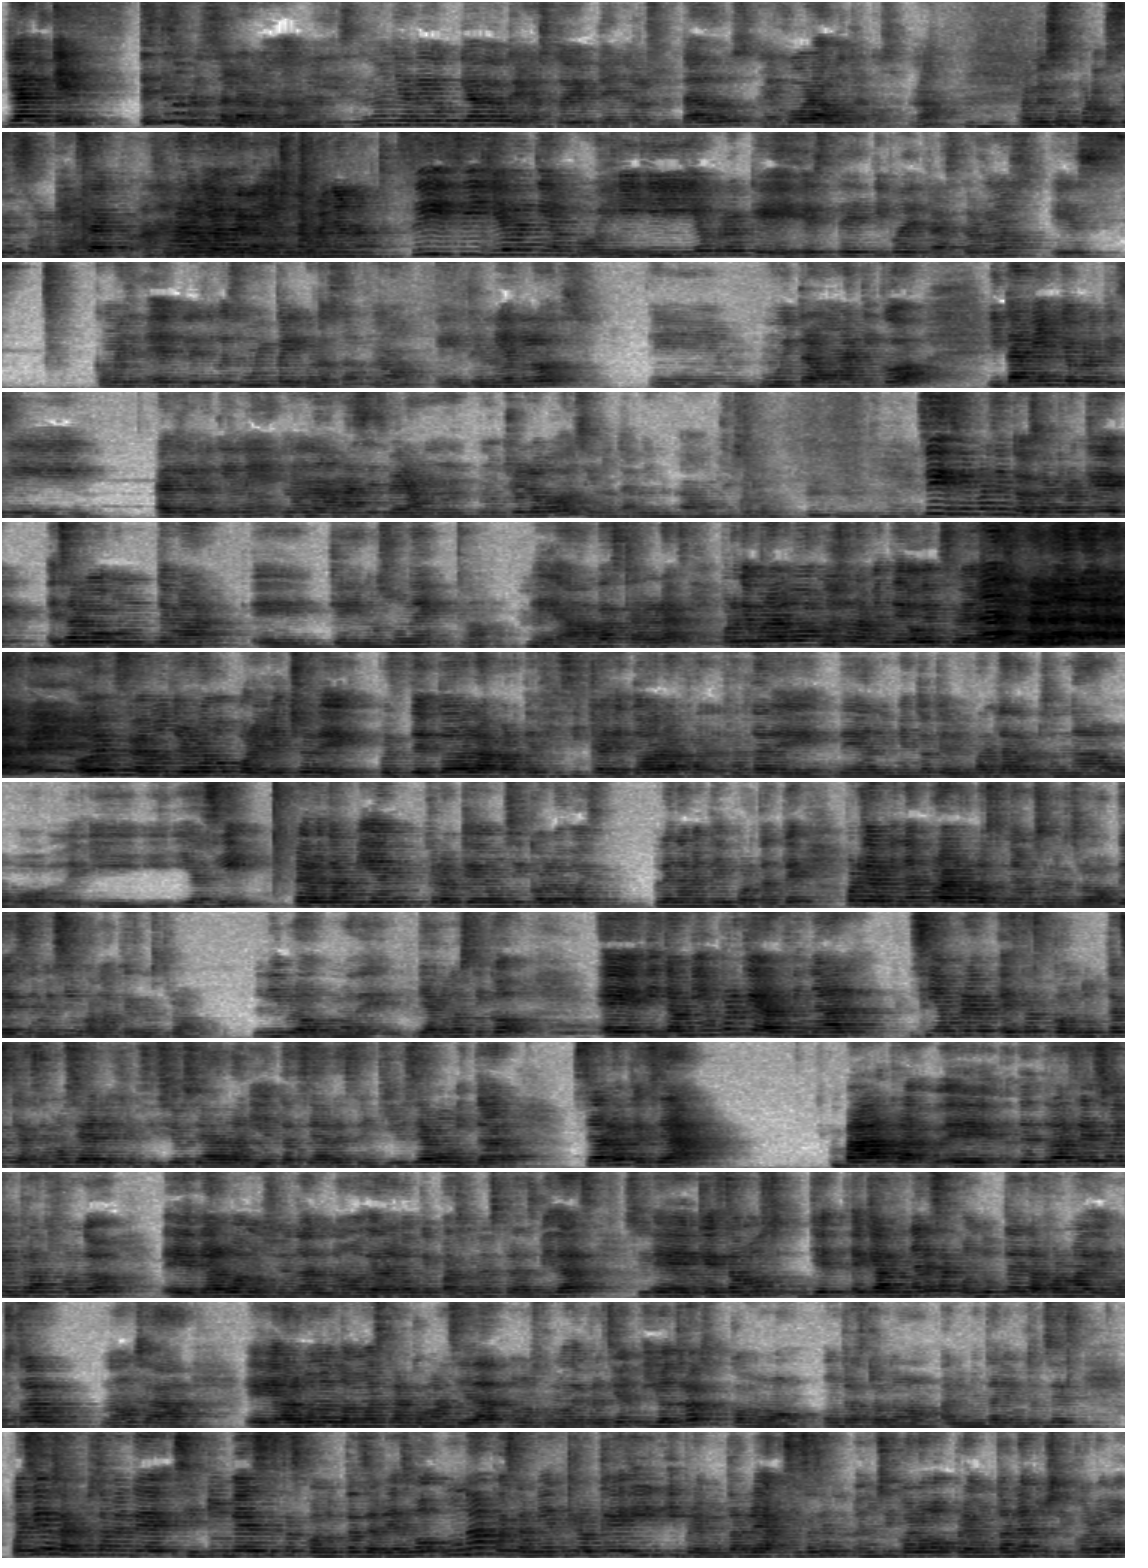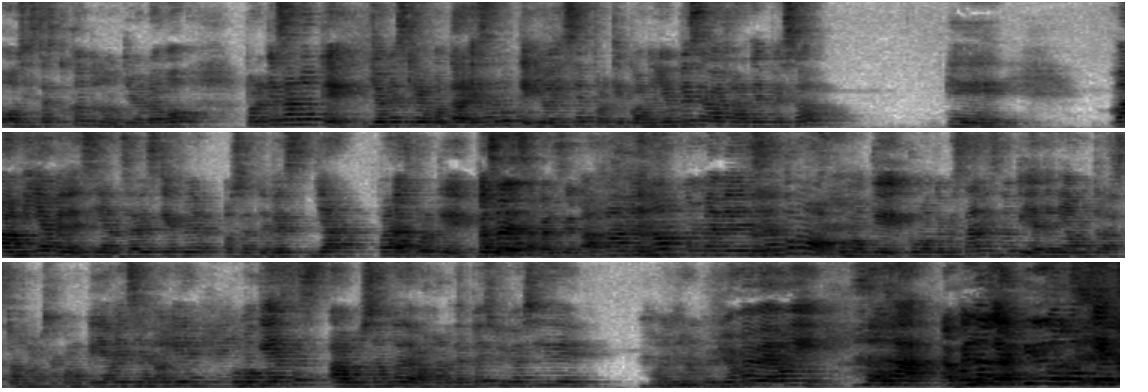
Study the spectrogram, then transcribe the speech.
ya es, es que es un proceso largo, ¿no? Y dices, no, ya veo, ya veo que no estoy obteniendo resultados, mejora otra cosa, ¿no? Cuando es un proceso, ¿no? Exacto, no ajá, de lleva la noche a la tiempo. mañana. Sí, sí, lleva tiempo y, y yo creo que este tipo de trastornos es, como es- eh, les digo, es muy peligroso, ¿no? Eh, tenerlos, eh, muy traumático y también yo creo que si alguien lo tiene, no nada más es ver a un nutriólogo, sino también a un psicólogo. Sí, 100%, o sea, creo que es algo, un tema eh, que nos une, ¿no? Eh, a ambas carreras, porque por algo no solamente, obviamente se ve a un nutriólogo, obviamente se ve nutriólogo por el hecho de, pues, de toda la parte física y de toda la fa- falta de, de alimento que le falta a la persona o, o- y, y, y así, pero también creo que un psicólogo es plenamente importante, porque al final por algo los tenemos en nuestro DSM-5, ¿no? Que es nuestro libro como de diagnóstico, eh, y también porque al final siempre estas conductas que hacemos, sea el ejercicio, sea la dieta, sea restringir, sea vomitar, sea lo que sea, va eh, detrás de eso hay un trasfondo eh, de algo emocional, ¿no? De algo que pasó en nuestras vidas, Sí, eh, claro. que estamos, eh, que al final esa conducta es la forma de mostrarlo, ¿no? O sea, eh, algunos lo muestran como ansiedad, unos como depresión y otros como un trastorno alimentario. Entonces, pues sí, o sea, justamente si tú ves estas conductas de riesgo, una, pues también creo que ir y preguntarle, a, si estás en, en un psicólogo, preguntarle a tu psicólogo o si estás tú con tu nutriólogo, porque es algo que yo les quiero contar, es algo que yo hice porque cuando yo empecé a bajar de peso, eh, a mí ya me decían, ¿sabes qué, Fer? O sea, te ves, ya, para Ah, porque... Vas a desaparecer. Ajá, no, me, me decían como, como, que, como que me estaban diciendo que ya tenía un trastorno, o sea, como que ya me decían, oye, como que ya estás abusando de bajar de peso, y yo así de, oye, pues yo me veo y, o sea, como que, como que,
